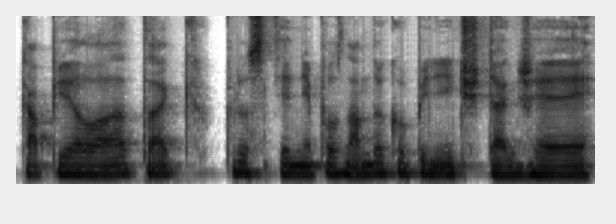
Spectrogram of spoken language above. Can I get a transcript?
kapiel tak proste nepoznám dokopy nič, takže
